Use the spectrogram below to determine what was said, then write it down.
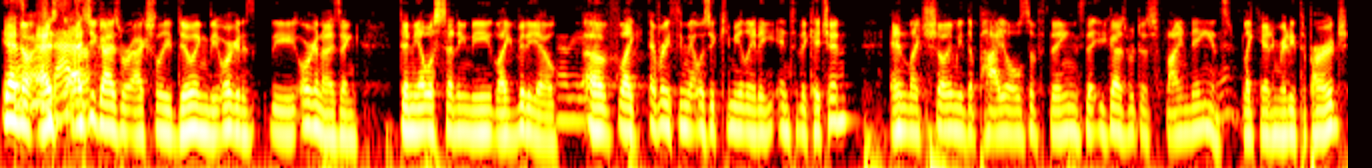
Yeah, no. really As matter. as you guys were actually doing the organiz- the organizing, Danielle was sending me like video Oh, of like everything that was accumulating into the kitchen and like showing me the piles of things that you guys were just finding and like getting ready to purge.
